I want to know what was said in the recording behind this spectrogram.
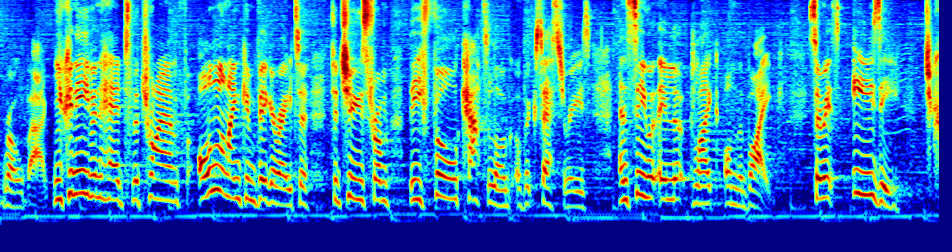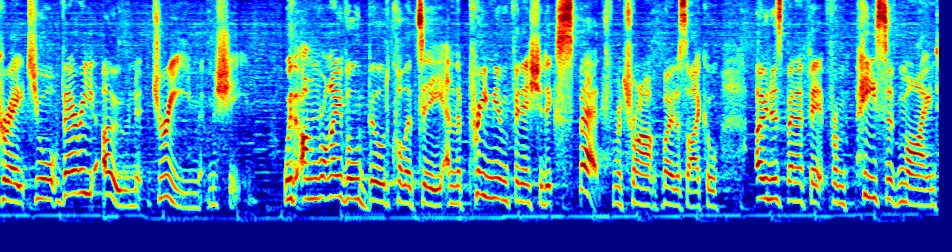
roll bag. You can even head to the Triumph online configurator to choose from the full catalogue of accessories and see what they look like on the bike. So it's easy to create your very own dream machine. With unrivaled build quality and the premium finish you'd expect from a Triumph motorcycle, owners benefit from peace of mind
